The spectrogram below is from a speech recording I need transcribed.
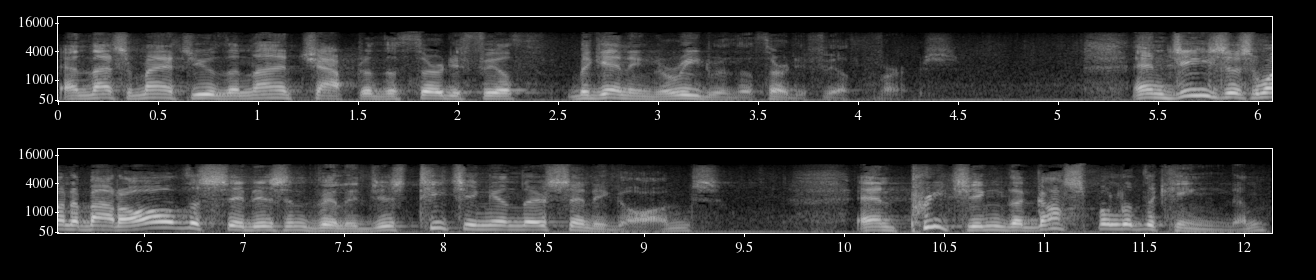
And that's Matthew, the ninth chapter, the 35th, beginning to read with the 35th verse. And Jesus went about all the cities and villages, teaching in their synagogues, and preaching the gospel of the kingdom,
